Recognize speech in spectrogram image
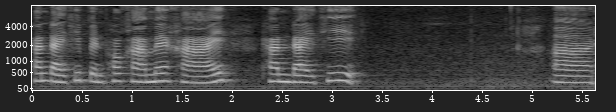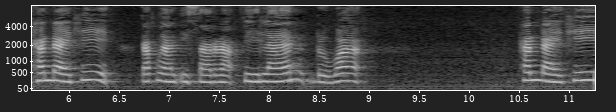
ท่านใดที่เป็นพ่อค้าแม่ขาย ท่านใดที่ท่านใดที่รับงานอิสระฟรีแลนซ์หรือว่า ท่านใดที่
